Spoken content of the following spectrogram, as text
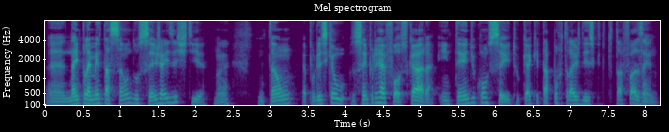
é, na implementação do C já existia, né? Então, é por isso que eu sempre reforço, cara, entende o conceito, o que é que está por trás disso que tu está fazendo,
